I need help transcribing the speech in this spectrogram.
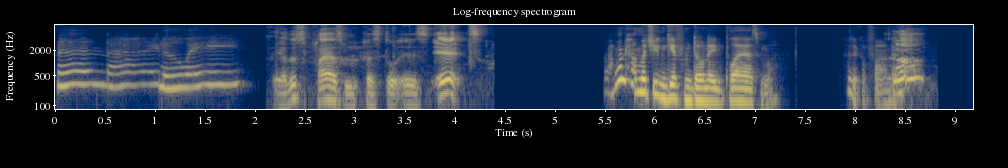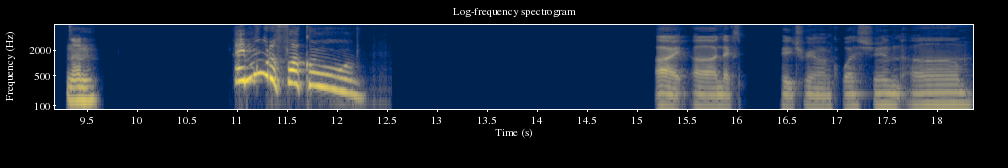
the night away. Yeah, this plasma pistol is it. I wonder how much you can get from donating plasma. I think I can find out. None. Hey, move the fuck on. All right, uh next Patreon question. Um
